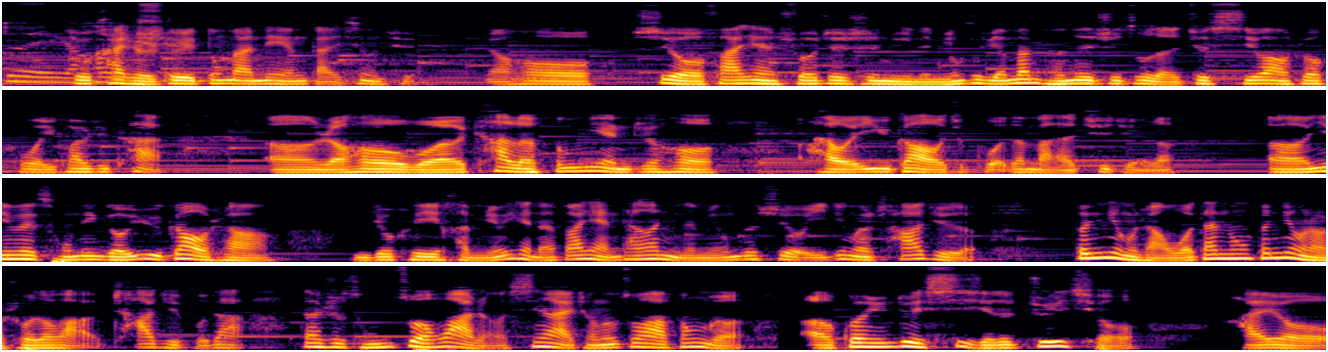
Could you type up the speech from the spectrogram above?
对，就开始对动漫电影感兴趣。然后室友发现说这是你的名字原班团队制作的，就希望说和我一块去看。嗯，然后我看了封面之后，还有预告，就果断把它拒绝了。呃，因为从那个预告上，你就可以很明显的发现，它和你的名字是有一定的差距的。分镜上，我单从分镜上说的话，差距不大。但是从作画上，新海诚的作画风格，呃，关于对细节的追求，还有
